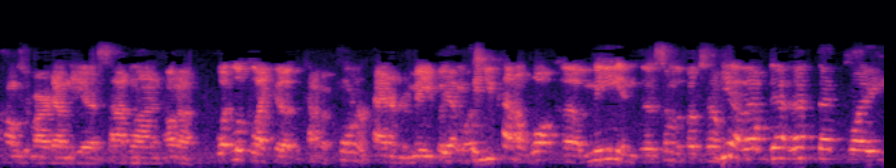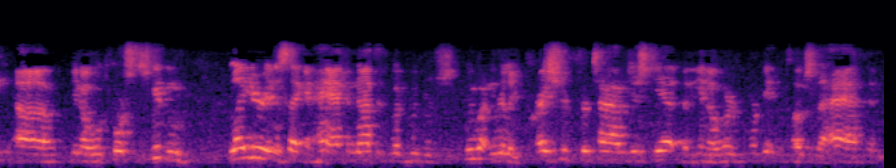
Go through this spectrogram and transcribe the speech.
Holmesmeyer down the uh, sideline on a what looked like a kind of a corner pattern to me. But yeah, can you kind of walk uh, me and uh, some of the folks? Yeah, that that that, that play, uh, you know, of course, it's getting later in the second half, and not that we, we were we wasn't really pressured for time just yet, but you know, we're we're getting close to the half, and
